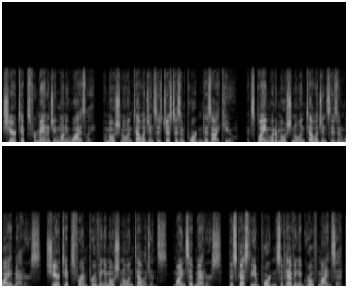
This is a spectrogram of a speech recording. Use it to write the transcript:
Share tips for managing money wisely. Emotional intelligence is just as important as IQ. Explain what emotional intelligence is and why it matters. Share tips for improving emotional intelligence. Mindset matters. Discuss the importance of having a growth mindset.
